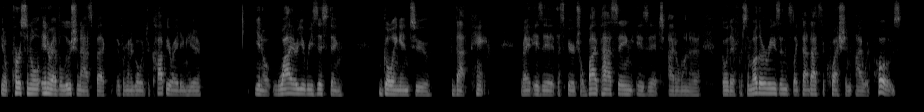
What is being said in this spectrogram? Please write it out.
you know personal inner evolution aspect. If we're going to go into copywriting here, you know why are you resisting going into that pain? Right? Is it a spiritual bypassing? Is it I don't want to go there for some other reasons? Like that. That's the question I would pose.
